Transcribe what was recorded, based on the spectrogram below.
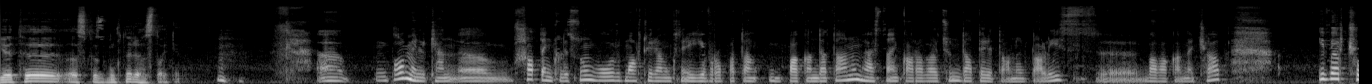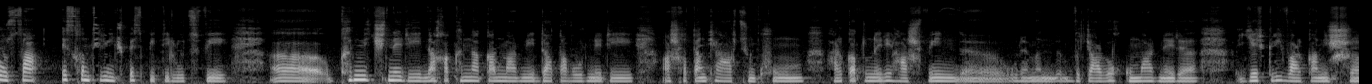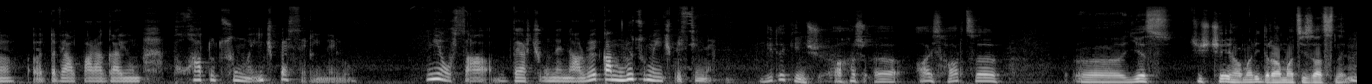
եթե սկզբունքները հստակ են։ Պարոն Մելիքյան, շատ ենք լսում, որ մարդու իրավունքների եվրոպական դատարանում Հայաստանի կառավարությունը դատեր է տանուլ տալիս բավականաչափ ի վերջո սա այս խնդիրը ինչպես պիտի լուծվի քննիչների նախաքննական մարմնի դատավորների աշխատանքի արդյունքում հարկատուների հաշվին ուրեմն վճարվող գումարները երկրի վարկանիշը տվյալ պարագայում փոխհատուցումը ինչպես է լինելու մի օր սա վերջ ունենալու է կամ լուծումը ինչպեսին է գիտեք ինչ ախր այս հարցը ես ճիշտ չէի համարի դրամատիզացնել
